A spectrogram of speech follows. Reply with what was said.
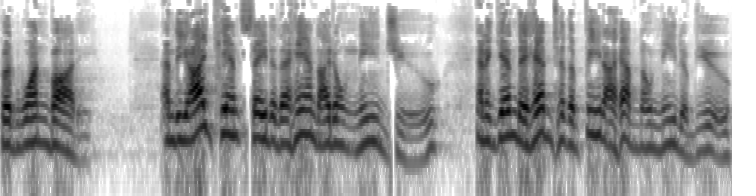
but one body. And the eye can't say to the hand, I don't need you, and again, the head to the feet, I have no need of you.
